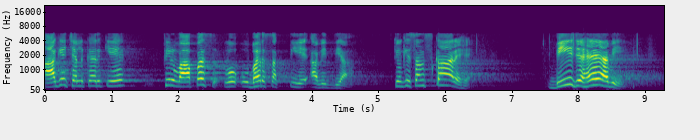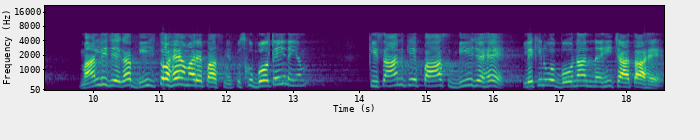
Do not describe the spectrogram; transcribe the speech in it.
आगे चल करके फिर वापस वो उभर सकती है अविद्या, क्योंकि संस्कार है। बीज है अभी। मान लीजिएगा, बीज तो है हमारे पास में, उसको बोते ही नहीं हम। किसान के पास बीज है, लेकिन वो बोना नहीं चाहता है।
